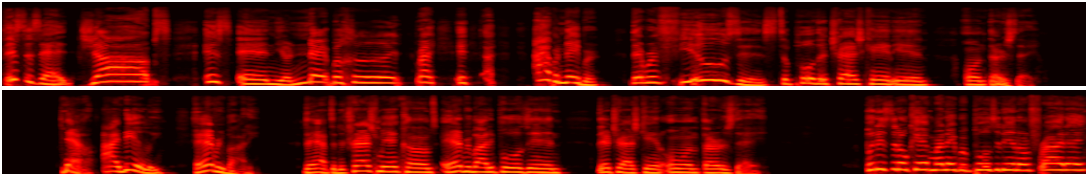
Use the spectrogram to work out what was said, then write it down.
This is at jobs, it's in your neighborhood, right? It, I, I have a neighbor that refuses to pull their trash can in on Thursday. Now, ideally, everybody. That after the trash man comes, everybody pulls in their trash can on Thursday. But is it okay if my neighbor pulls it in on Friday?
